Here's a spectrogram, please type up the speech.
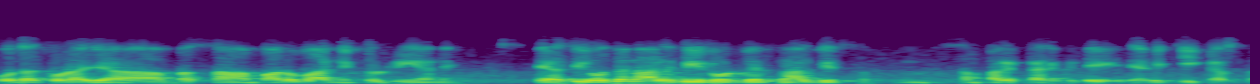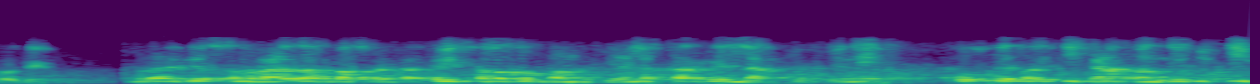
ਉਹਦਾ ਥੋੜਾ ਜਿਹਾ ਬੱਸਾਂ ਬਾਹਰੋਂ ਬਾਹਰ ਨਿਕਲ ਰਹੀਆਂ ਨੇ ਤੇ ਅਸੀਂ ਉਹਦੇ ਨਾਲ ਵੀ ਰੋਡਵੇਜ਼ ਨਾਲ ਵੀ ਸੰ- ਸੰਪਰਕ ਕਰਕੇ ਦੇਖਦੇ ਹਾਂ ਵੀ ਕੀ ਕਰ ਸਕਦੇ ਕਿ ਸਮਰਾਲਾ ਦਾ ਬੱਸ ਅੱਡਾ ਕਈ ਸਾਲਾਂ ਤੋਂ ਬੰਦ ਪਿਆ ਲੱਖਾਂ ਰੁਪਏ ਲੱਗ ਚੁੱਕੇ ਨੇ। ਉਸ ਦੇ ਬਾਰੇ ਕੀ ਕਹਿਣਾ ਚਾਹੁੰਦੇ ਹੋ ਵੀ ਕੀ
